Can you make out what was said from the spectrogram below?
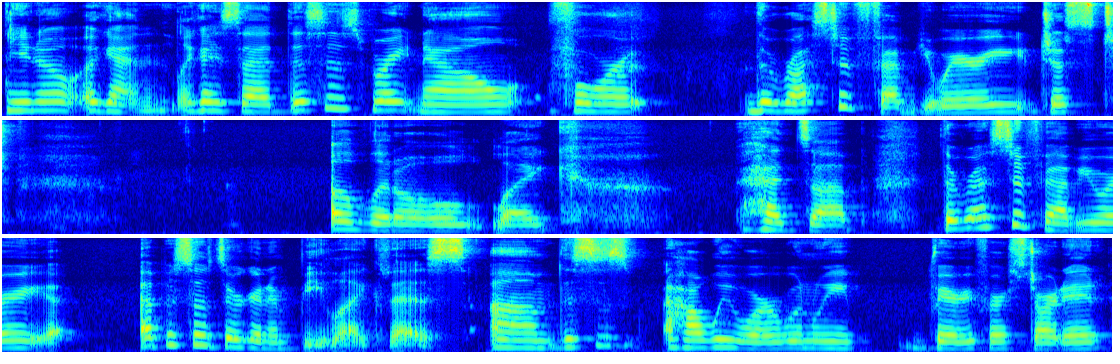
you know, again, like I said, this is right now for the rest of February, just a little like heads up. The rest of February, episodes are going to be like this. Um, this is how we were when we very first started,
